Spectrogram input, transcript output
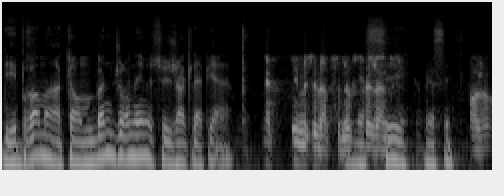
les bras m'en tombent. Bonne journée, M. Jean Lapierre. Merci, M. Martineau. Merci. Merci. Bonjour.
